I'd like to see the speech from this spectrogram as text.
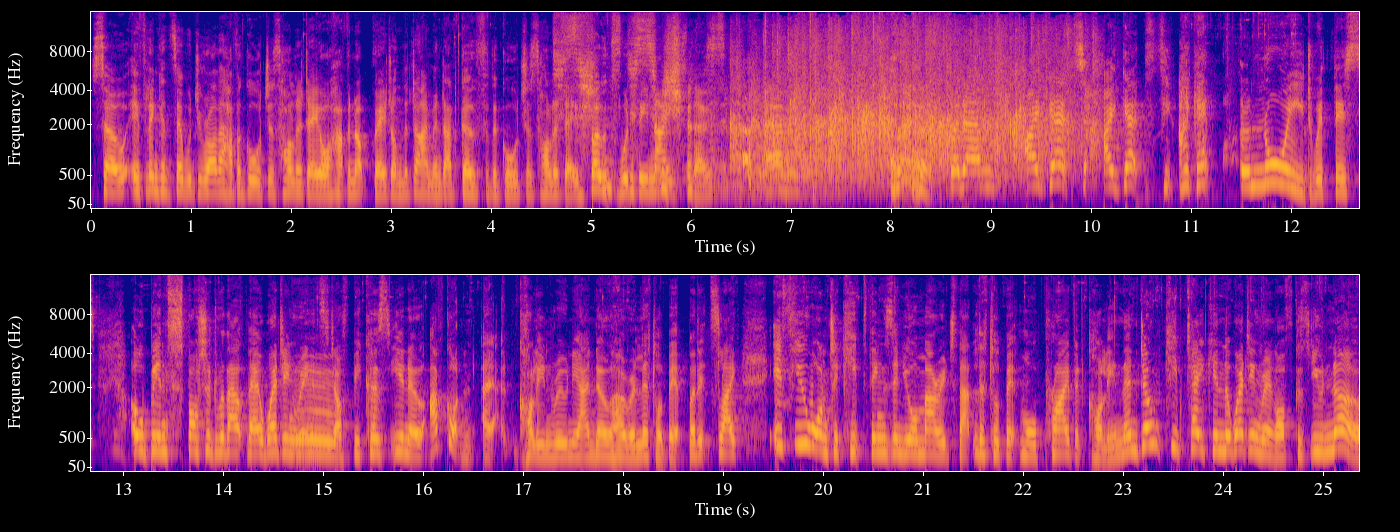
So if Lincoln said, "Would you rather have a gorgeous holiday or have an upgrade on the diamond?" I'd go for the gorgeous holiday. Both would be nice, though. Um, but um, I get, I get, I get annoyed with this. Oh, being spotted without their wedding ring and mm. stuff because you know I've got uh, Coleen Rooney. I know her a little bit, but it's like if you want to keep things in your marriage that little bit more private, Coleen, then don't keep taking the wedding ring off because you know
